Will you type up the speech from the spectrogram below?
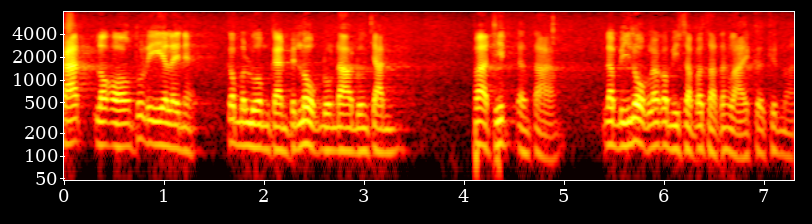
ก๊าซละอองธุลีอะไรเนี่ย ก็มารวมกันเป็นโลกดวงดาวดวงจันทร์พระอาทิตย์ต่างๆ แล้วมีโลกแล้วก็มีสรรพสัตว์ทั้งหลายเกิดขึ้นมา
